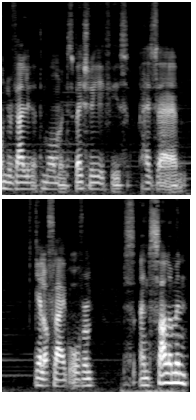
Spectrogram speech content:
undervalued at the moment, especially if he's has a yellow flag over him. And Solomon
